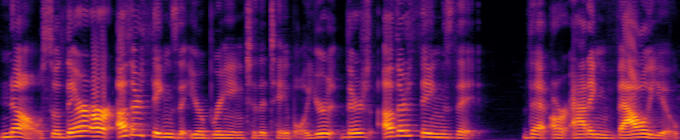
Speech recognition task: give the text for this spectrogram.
No. So there are other things that you're bringing to the table. You're there's other things that that are adding value.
